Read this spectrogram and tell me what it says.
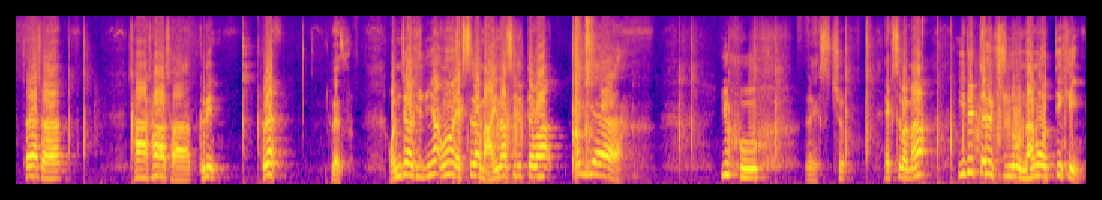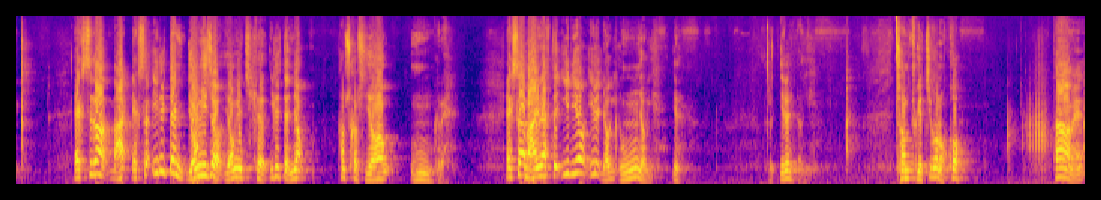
사사샷, 사사샷, 그림, 그래프, 그래프. 언제가 기준이냐? 어, x가 마이너스일 때와, 아이야, 유후, x축. x가 얼마야? 1일 때를 기준으로 나누어 띵킹. x가, 마, x가 1일 땐 0이죠. 0에 찍혀요. 1일 땐 0. 함수값이 0. 음, 그래. x가 마이너스 때 1이요? 1, 여기, 음, 여기, 1. 1, 여기. 점 두 개 찍어 놓고, 다음에,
